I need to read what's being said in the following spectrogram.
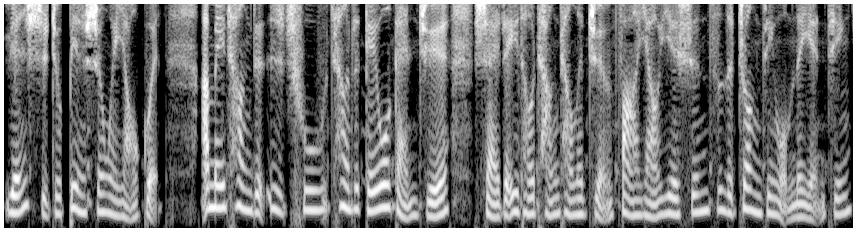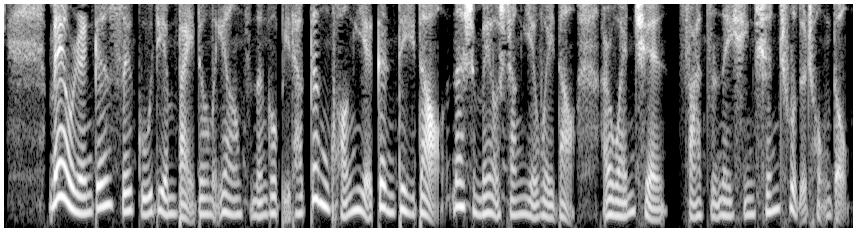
原始就变身为摇滚。阿妹唱着日出，唱着给我感觉，甩着一头长长的卷发，摇曳身姿的撞进我们的眼睛。没有人跟随古典摆动的样子，能够比他更狂野、更地道。那是没有商业味道，而完全发自内心深处的冲动。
